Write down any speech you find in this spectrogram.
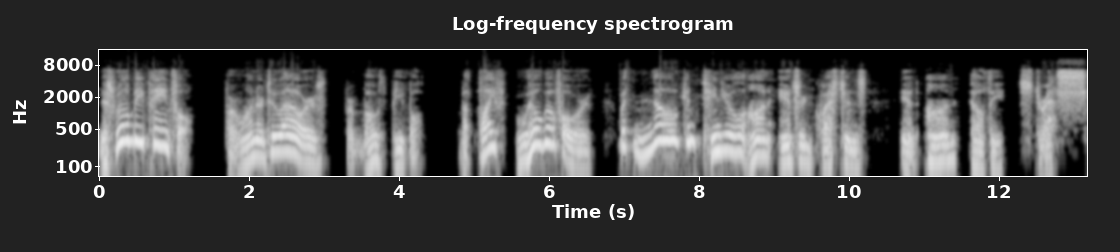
This will be painful for one or two hours for both people. But life will go forward with no continual unanswered questions and unhealthy stress.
